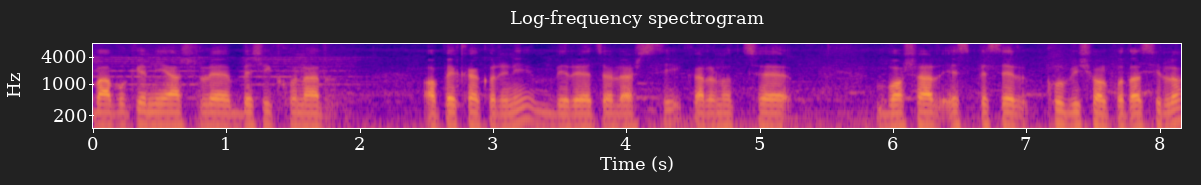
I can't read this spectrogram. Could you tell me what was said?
বাবুকে নিয়ে আসলে বেশিক্ষণ আর অপেক্ষা করিনি বেরিয়ে চলে আসছি। কারণ হচ্ছে বসার স্পেসের খুবই স্বল্পতা ছিল।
